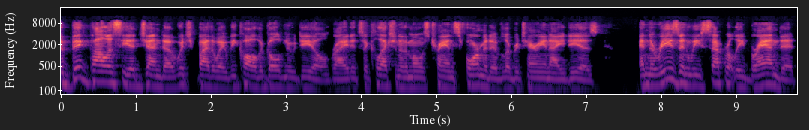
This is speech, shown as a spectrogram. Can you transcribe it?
the big policy agenda, which by the way we call the Gold New Deal, right? It's a collection of the most transformative libertarian ideas. And the reason we separately brand it,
